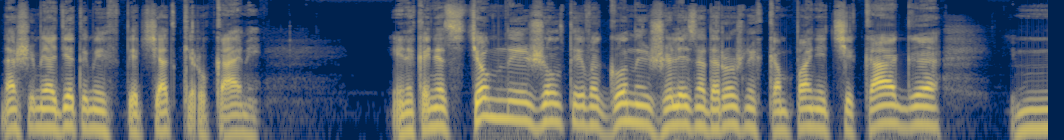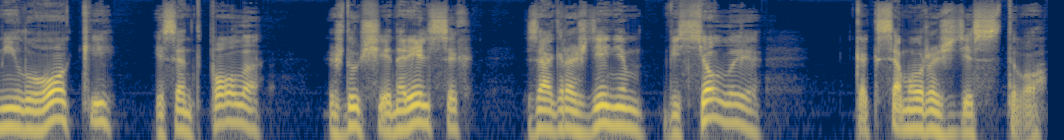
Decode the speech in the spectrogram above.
нашими одетыми в перчатки руками. И, наконец, темные желтые вагоны железнодорожных компаний Чикаго, Милуоки и Сент-Пола, ждущие на рельсах, за ограждением веселые, как само Рождество.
